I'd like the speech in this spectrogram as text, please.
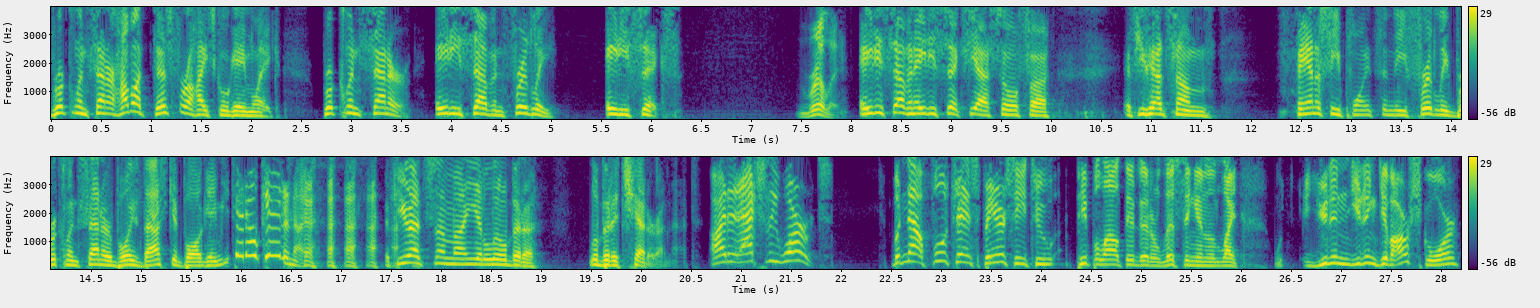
Brooklyn Center. How about this for a high school game, Lake? Brooklyn Center, 87, Fridley, 86. Really? 87, 86. Yeah. So if, uh, if you had some fantasy points in the Fridley Brooklyn Center boys basketball game, you did okay tonight. if you had some, uh, you had a little bit of, little bit of cheddar on that. All right. It actually worked. But now full transparency to people out there that are listening and like, you didn't, you didn't give our score.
